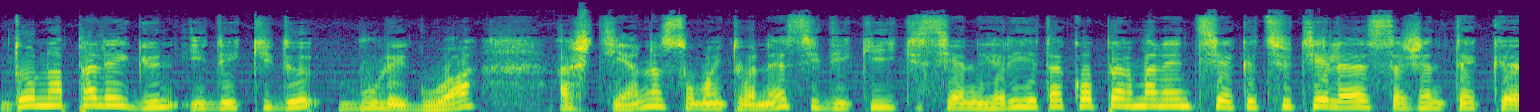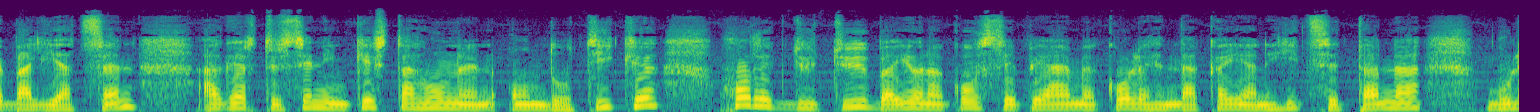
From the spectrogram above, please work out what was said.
dona palegun idekidu bulegua. Hastian, somaituan ez ideki ikizien herrietako permanentziak zutiela ez agentek baliatzen agertu zen inkestahunen ondotik, horrek dutu Bayonako CPAM kolehendakaian hitzetan bulegua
